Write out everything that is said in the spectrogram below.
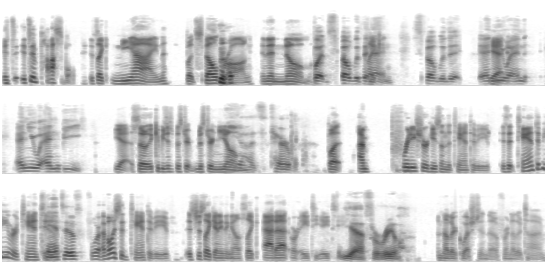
it's it's impossible. It's like Nine, but spelled wrong, and then Num. But spelled with an Like- N. Spelled with it N. U N N U N B. Yeah, so it could be just Mr. Mr. Nyum, Yeah, it's terrible. but I'm pretty sure he's on the Tantive. Is it Tantive or Tantive? Tantive? For I've always said Tantive. It's just like anything else, like AT-AT or AT-AT. Yeah, for real. Another question though for another time.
